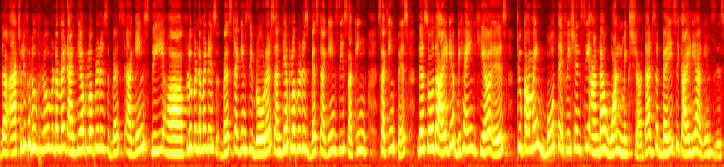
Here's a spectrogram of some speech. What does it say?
the actually flu flubendiamide and thiacloprid is best against the uh, flubendiamide is best against the borers and thiacloprid is best against the sucking sucking pest. The, so the idea behind here is to combine both efficiency under one mixture. That's the basic idea against this.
